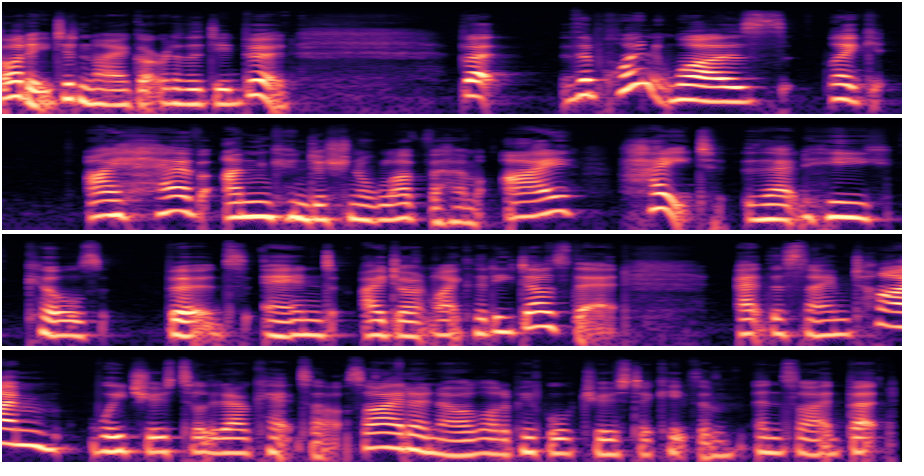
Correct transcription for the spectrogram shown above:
body, didn't I? I got rid of the dead bird. But the point was like, I have unconditional love for him. I hate that he kills birds and I don't like that he does that. At the same time, we choose to let our cats outside. I know a lot of people choose to keep them inside, but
